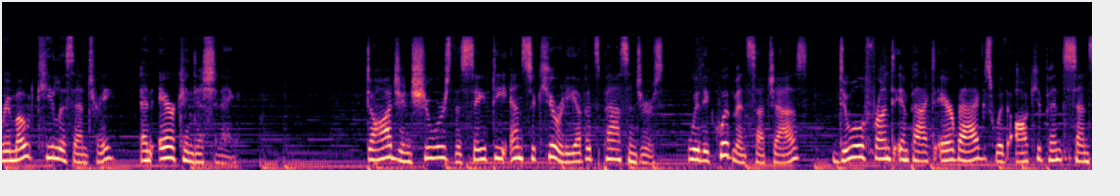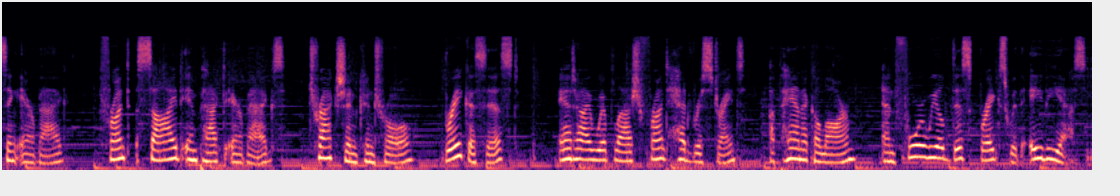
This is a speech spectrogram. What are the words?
remote keyless entry, and air conditioning. Dodge ensures the safety and security of its passengers with equipment such as dual front impact airbags with occupant sensing airbag, front side impact airbags, traction control, brake assist, anti-whiplash front head restraints, a panic alarm, and four-wheel disc brakes with ABS.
